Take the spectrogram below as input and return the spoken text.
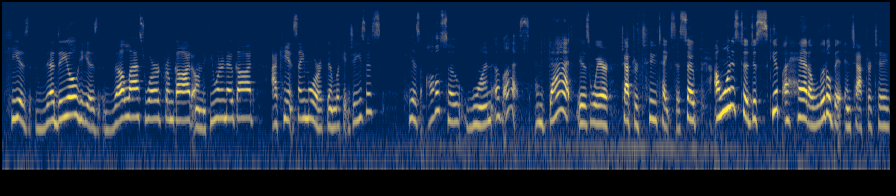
he is the deal, he is the last word from God on if you want to know God I can't say more than look at Jesus. he is also one of us. And that is where chapter 2 takes us. So I want us to just skip ahead a little bit in chapter 2,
